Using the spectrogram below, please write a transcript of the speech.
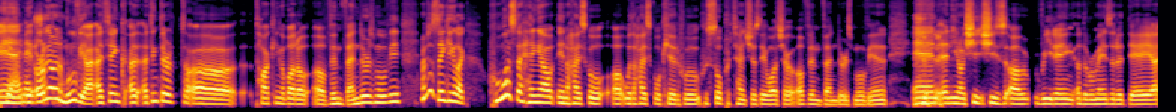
And know early on in the movie, I, I think I, I think they're uh, talking about a, a Wim Wenders movie. I'm just thinking like, who wants to hang out in high school uh, with a high school kid who who's so pretentious they watch a, a Wim Wenders movie and and and you know she she's uh, reading the remains of the day,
